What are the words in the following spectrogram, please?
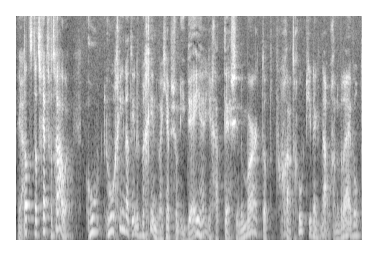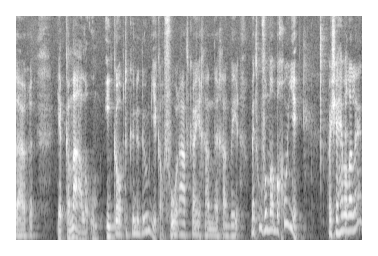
ja. Dat, dat schept vertrouwen. Hoe, hoe ging dat in het begin? Want je hebt zo'n idee, hè? je gaat testen in de markt, dat gaat goed. Je denkt, nou, we gaan een bedrijf optuigen. Je hebt kanalen om inkoop te kunnen doen. Je kan voorraad kan je gaan, eh, gaan beheren. Met hoeveel man begon je? Was je helemaal alleen?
